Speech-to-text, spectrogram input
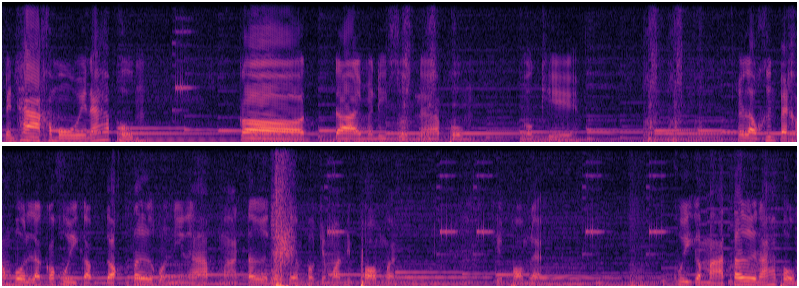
เป็นท่าขโมยนะครับผม ก็ได้มาที่สุดนะครับผม โอเคให้เราขึ้นไปข้างบนแล้วก็คุยกับด็อกเตอร์คนนี้นะครับมาเตอร์เดี๋ยวเตรียมโปเกมอนที่พร้อมก่อนโอเคพร้อมแล้ว คุยกับมาเตอร์นะครับผม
